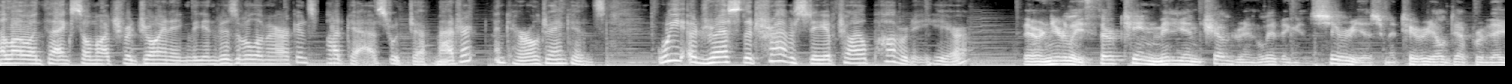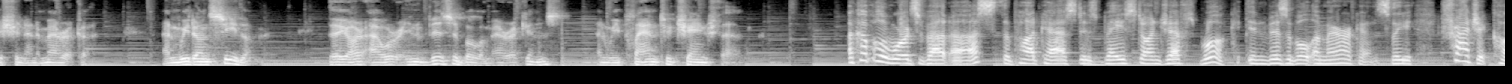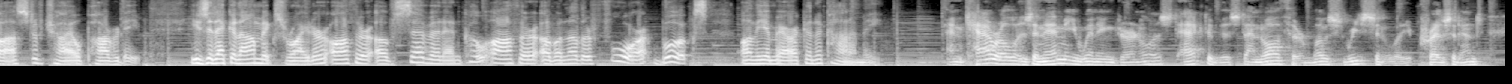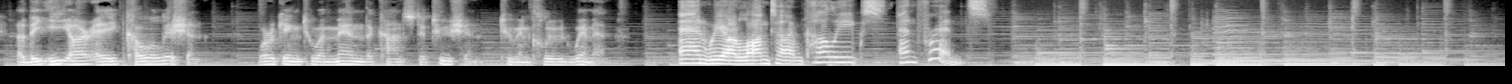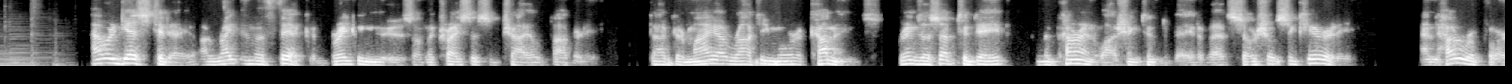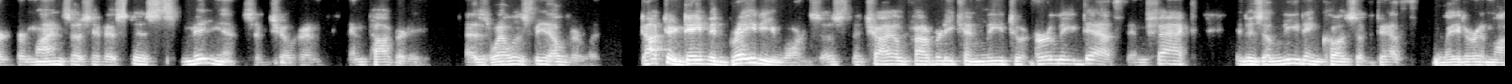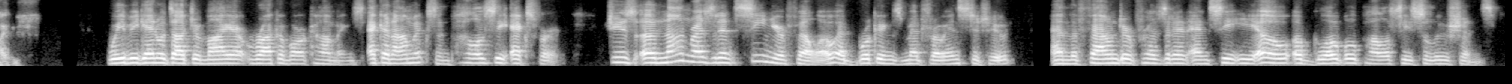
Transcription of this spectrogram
Hello, and thanks so much for joining the Invisible Americans podcast with Jeff Madrick and Carol Jenkins. We address the travesty of child poverty here. There are nearly 13 million children living in serious material deprivation in America, and we don't see them. They are our invisible Americans, and we plan to change that. A couple of words about us. The podcast is based on Jeff's book, Invisible Americans The Tragic Cost of Child Poverty. He's an economics writer, author of seven, and co author of another four books on the American economy. And Carol is an Emmy winning journalist, activist, and author, most recently, president of the ERA Coalition, working to amend the Constitution to include women and we are longtime colleagues and friends. Our guests today are right in the thick of breaking news on the crisis of child poverty. Dr. Maya Rockeymoore Cummings brings us up to date on the current Washington debate about Social Security. And her report reminds us it assists millions of children in poverty, as well as the elderly. Dr. David Brady warns us that child poverty can lead to early death. In fact, it is a leading cause of death later in life. We begin with Dr. Maya Rockeymoore Cummings, economics and policy expert. She's a non resident senior fellow at Brookings Metro Institute and the founder, president, and CEO of Global Policy Solutions.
